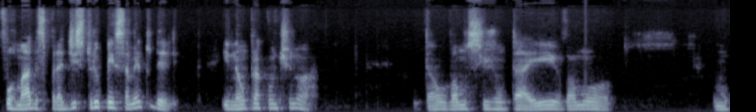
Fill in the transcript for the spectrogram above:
formadas para destruir o pensamento dele e não para continuar. Então vamos se juntar aí, vamos, vamos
